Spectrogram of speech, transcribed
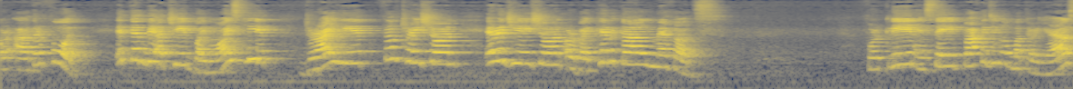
or other food. It can be achieved by moist heat, dry heat, filtration, irradiation, or by chemical methods. For clean and safe packaging of materials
